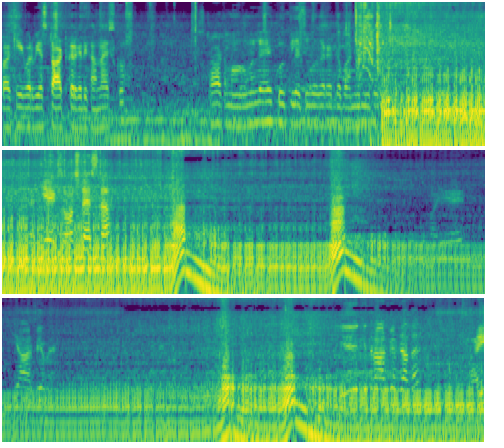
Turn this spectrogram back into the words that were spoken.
बाकी एक बार भैया स्टार्ट करके दिखाना है इसको। स्टार्ट नॉर्मल है कोई क्लच वगैरह दबानी नहीं पड़ती ये एग्जॉस्ट है इसका। और ये ये आरपीएम है ये कितना आरपीएम जाता है? भाई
